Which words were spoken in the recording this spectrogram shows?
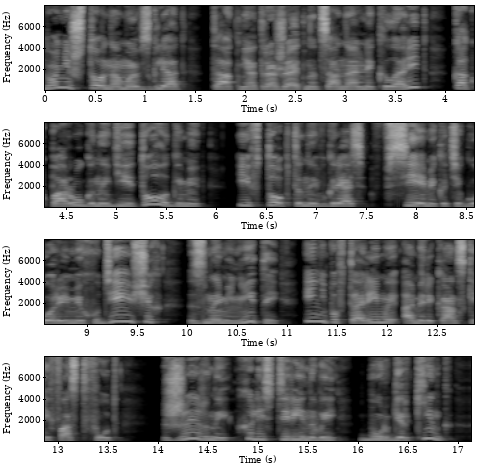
Но ничто, на мой взгляд, так не отражает национальный колорит, как поруганный диетологами и втоптанный в грязь всеми категориями худеющих знаменитый и неповторимый американский фастфуд. Жирный, холестериновый «Burger King» в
